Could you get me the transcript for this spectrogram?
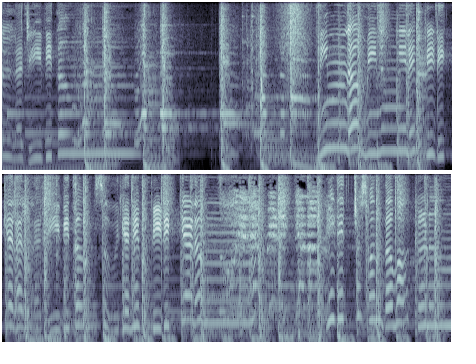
നല്ല ജീവിതം. മിന്ന മിനുങ്ങിനെ പിടിക്കലല്ല ജീവിതം. സൂര്യനെ പിടിക്കണം. ഇടിച്ചു സ്വന്തമാക്കണം.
